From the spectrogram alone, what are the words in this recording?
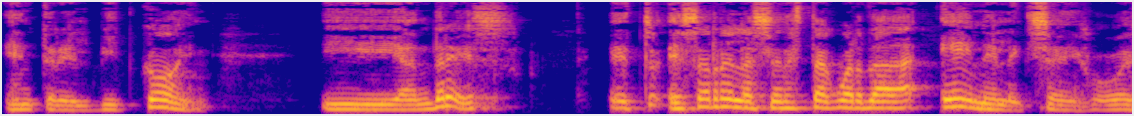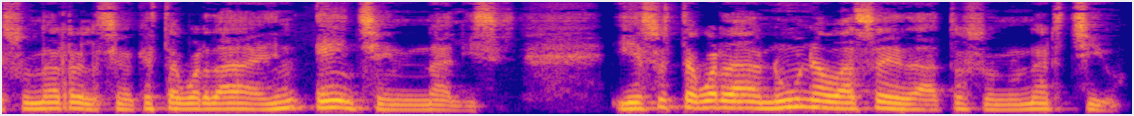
entre el Bitcoin y Andrés, esa relación está guardada en el Exchange o es una relación que está guardada en, en Chain Analysis. Y eso está guardado en una base de datos o en un archivo.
